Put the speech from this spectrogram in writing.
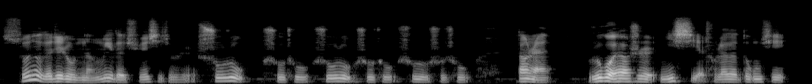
所有的这种能力的学习就是输入、输出、输入、输出、输入、输出。当然，如果要是你写出来的东西，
